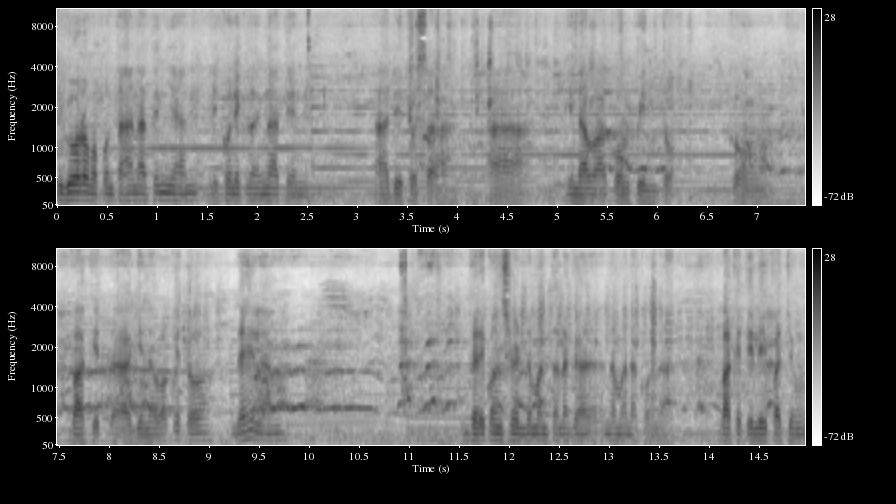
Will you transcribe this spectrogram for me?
siguro mapuntahan natin yan i-connect lang natin uh, dito sa uh, ginawa kong pinto kung bakit uh, ginawa ko ito. Dahil lang very concerned naman talaga naman ako na bakit ilipat yung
